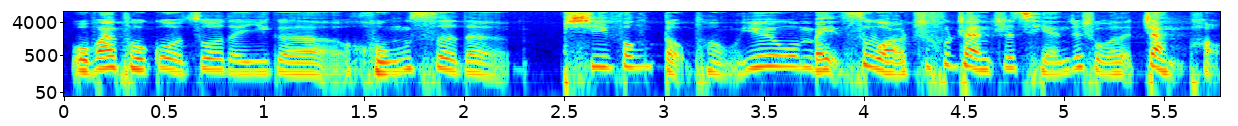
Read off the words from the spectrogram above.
我外婆给我做的一个红色的披风斗篷，因为我每次我要出战之前，这是我的战袍，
